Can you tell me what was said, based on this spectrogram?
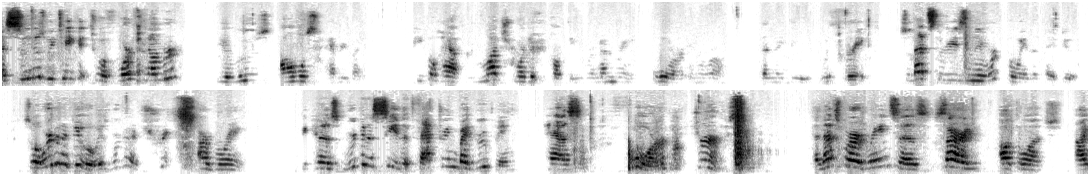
As soon as we take it to a fourth number, you lose almost everybody. People have much more difficulty remembering four in a row than they do with three. So that's the reason they work the way that they do. So what we're going to do is we're going to trick our brain because we're going to see that factoring by grouping has four terms. And that's where our brain says, sorry, out to lunch. I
